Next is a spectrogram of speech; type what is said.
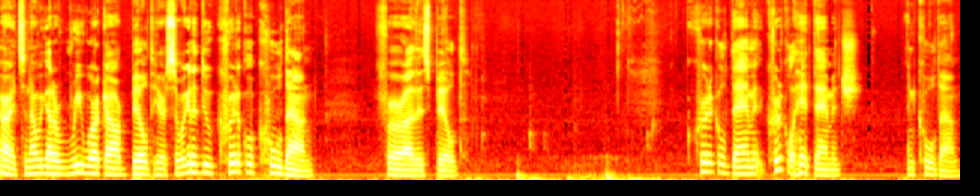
Alright, so now we got to rework our build here. So we're going to do critical cooldown for uh, this build. Critical damage, critical hit damage, and cooldown.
